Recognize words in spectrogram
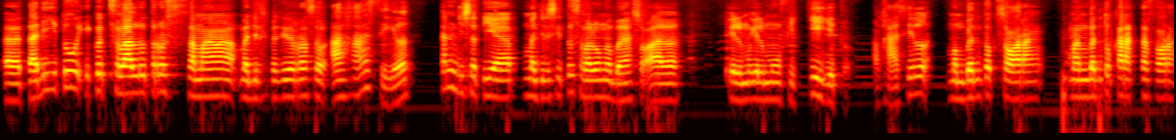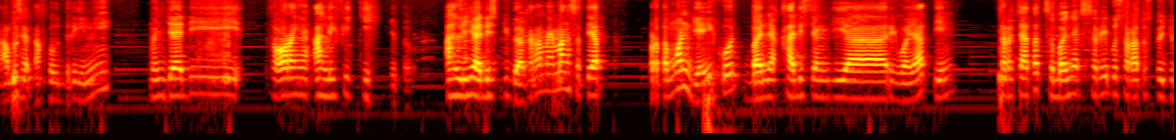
uh, tadi itu ikut selalu terus sama majelis-majelis Rasul. Alhasil kan di setiap majelis itu selalu ngebahas soal ilmu-ilmu fikih gitu alhasil membentuk seorang membentuk karakter seorang Abu Said Al-Khudri ini menjadi seorang yang ahli fikih gitu. Ahli hadis juga karena memang setiap pertemuan dia ikut banyak hadis yang dia riwayatin tercatat sebanyak 1170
